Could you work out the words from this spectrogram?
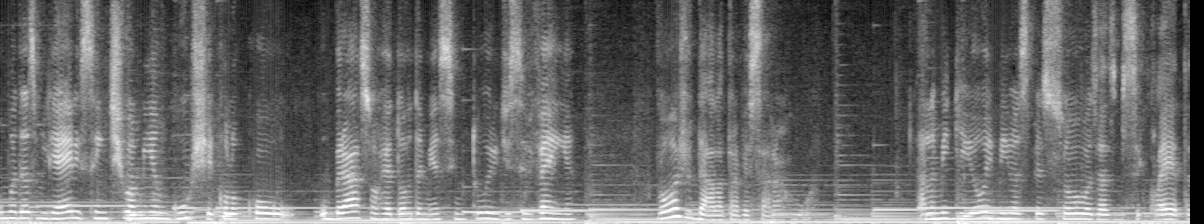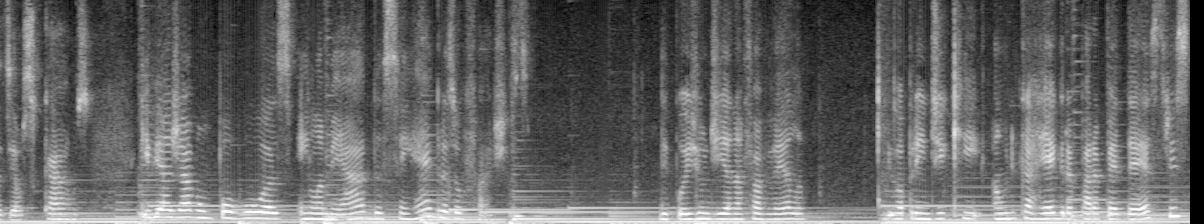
Uma das mulheres sentiu a minha angústia e colocou o braço ao redor da minha cintura e disse: Venha, vou ajudá-la a atravessar a rua. Ela me guiou em meio às pessoas, às bicicletas e aos carros que viajavam por ruas enlameadas, sem regras ou faixas. Depois de um dia na favela, eu aprendi que a única regra para pedestres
